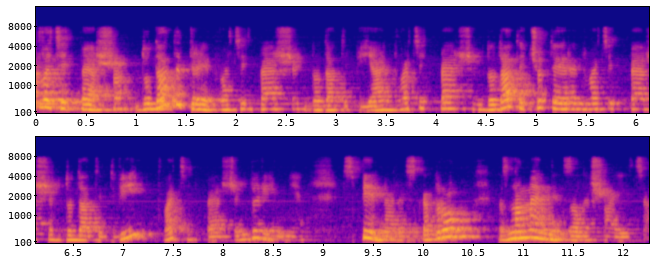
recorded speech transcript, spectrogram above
21 додати 3 21, додати 5 21, додати 4 21, додати 2 21 дорівнює. Спільна риска дробу, знаменник залишається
